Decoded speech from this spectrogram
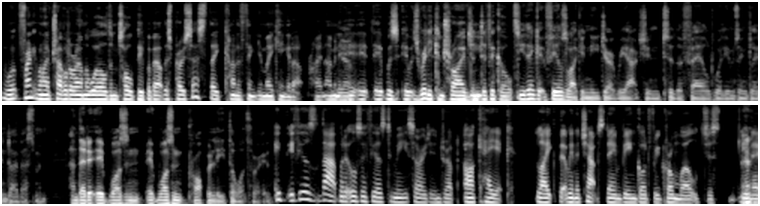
well, frankly, when I've travelled around the world and told people about this process, they kind of think you're making it up, right? I mean, yeah. it, it, it, was it was really contrived you, and difficult. Do you think it feels like a knee jerk reaction to the failed Williams and Glyn divestment? and that it, wasn't it wasn't properly thought through. It, it, feels that, but it also feels to me. Sorry to interrupt. Archaic. Like I mean, the chap's name being Godfrey Cromwell, just you yeah. know,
